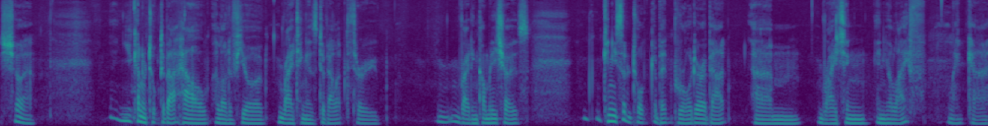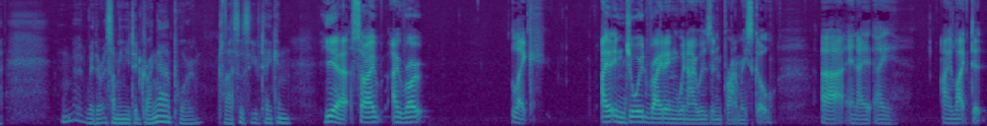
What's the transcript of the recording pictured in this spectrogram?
Sure. You kind of talked about how a lot of your writing is developed through writing comedy shows. Can you sort of talk a bit broader about um, writing in your life? Like uh, whether it's something you did growing up or classes that you've taken? Yeah, so I I wrote like I enjoyed writing when I was in primary school, uh, and I, I I liked it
